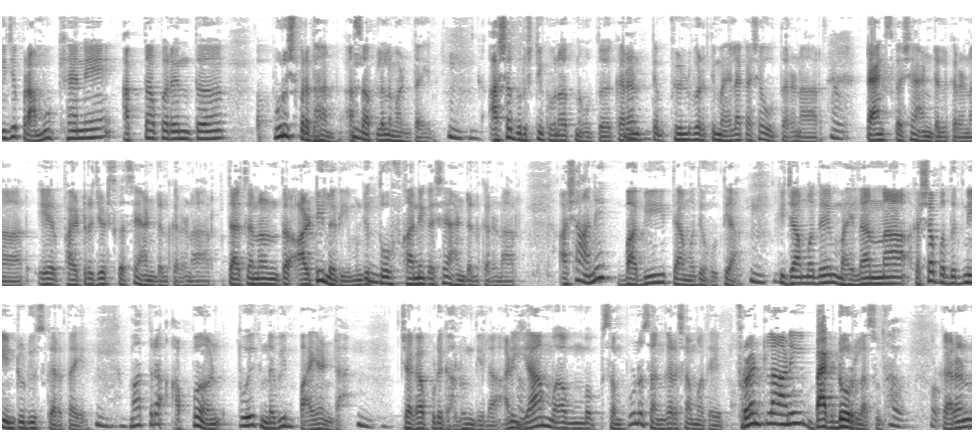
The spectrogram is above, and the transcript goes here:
की जे प्रामुख्याने आतापर्यंत पुरुष प्रधान असं आपल्याला म्हणता येईल. अशा दृष्टिकोनात नव्हतं. कारण फील्डवरती महिला कशा उतरणार टँक्स कशा हँडल करणार एअर फायटर जेट्स कसे हँडल करणार त्याच्यानंतर आर्टिलरी म्हणजे तोफखाने कसे हँडल करणार अशा अनेक बाबी त्यामध्ये होत्या की ज्यामध्ये महिलांना कशा पद्धतीने इंट्रोड्यूस करता येईल. मात्र आपण तो एक नवीन पायंडा जगापुढे घालून दिला. आणि या संपूर्ण संघर्षामध्ये फ्रंटला आणि बॅकडोरला सुद्धा. कारण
